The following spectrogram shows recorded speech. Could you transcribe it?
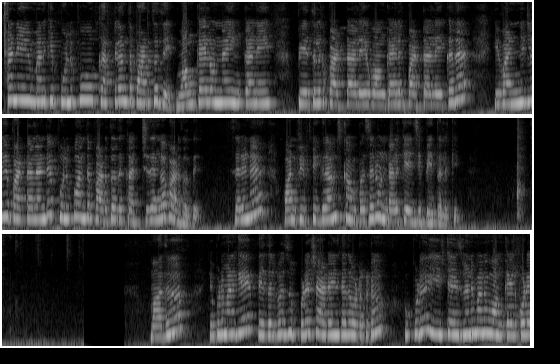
కానీ మనకి పులుపు కరెక్ట్గా అంత పడుతుంది. వంకాయలు ఉన్నాయి ఇంకాని పీతలకు పట్టాలి వంకాయలకు పట్టాలి కదా? ఇవన్నిటికి పట్టాలంటే పులుపు అంత పడుతుంది ఖచ్చితంగా పడుతుంది. సరేనా? వన్ ఫిఫ్టీ గ్రామ్స్ కంపల్సరీ ఉండాలి కేజీ పీతలకి. మధు ఇప్పుడు మనకి పీతల పులుసు ఇప్పుడే స్టార్ట్ అయింది కదా ఉడకడం ఇప్పుడు ఈ స్టేజ్లోనే మనం వంకాయలు కూడా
